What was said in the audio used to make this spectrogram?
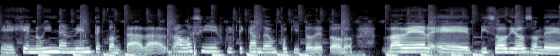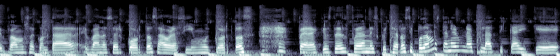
eh, genuinamente contadas. Vamos a ir platicando un poquito de todo. Va a haber eh, episodios donde vamos a contar, van a ser cortos, ahora sí, muy cortos, para que ustedes puedan escucharlos y podamos tener una plática y que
